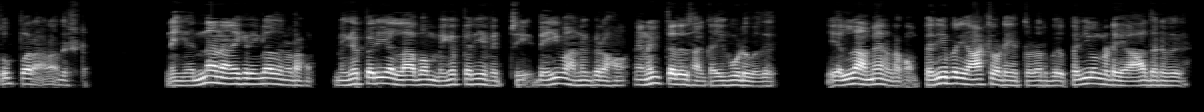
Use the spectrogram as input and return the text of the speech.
சூப்பரான அதிர்ஷ்டம். நீங்க என்ன நினைக்கிறீங்களோ அது நடக்கும். மிகப்பெரிய லாபம் மிகப்பெரிய வெற்றி தெய்வ அனுகிரகம் நினைத்தது ச- கைகூடுவது எல்லாமே நடக்கும். பெரிய பெரிய ஆட்களுடைய தொடர்பு பெரியவங்களுடைய ஆதரவு இந்த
